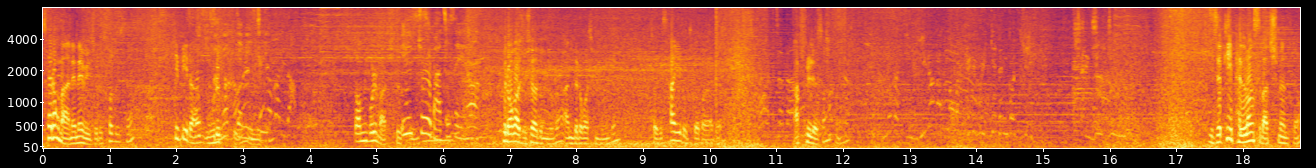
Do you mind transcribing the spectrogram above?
체력 많은 애 위주로 쳐주세요. 힙이랑 보스 무릎 데미지 덤볼 맞추기 1줄 맞으세요. 들어가 주셔야 됩니다. 안 들어가신 분들 저기 사이로 들어가야 돼. 아플려서? 네. 이제 피 밸런스 맞추면 돼요.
